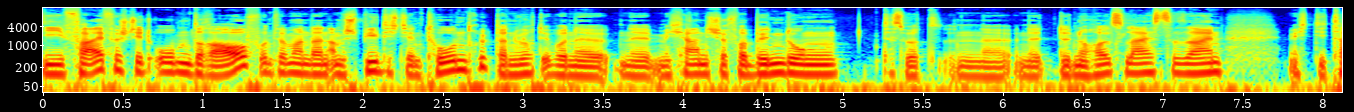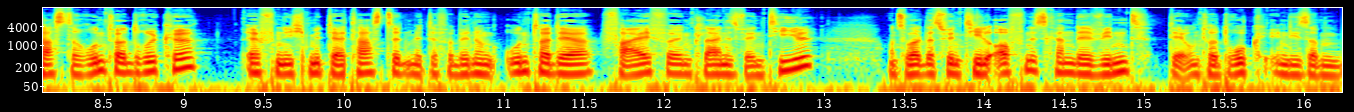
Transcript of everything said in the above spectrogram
Die Pfeife steht oben drauf und wenn man dann am Spieltisch den Ton drückt, dann wird über eine, eine mechanische Verbindung, das wird eine, eine, dünne Holzleiste sein, wenn ich die Taste runterdrücke, öffne ich mit der Taste, mit der Verbindung unter der Pfeife ein kleines Ventil. Und sobald das Ventil offen ist, kann der Wind, der unter Druck in, diesem,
